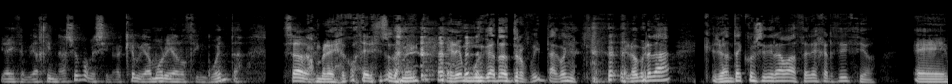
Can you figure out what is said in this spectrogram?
Y ahí dice, voy al gimnasio porque si no es que voy a morir a los 50. ¿Sabes? Hombre, joder, eso también. Eres muy catastrofista, coño. Pero es verdad que yo antes consideraba hacer ejercicio, eh,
